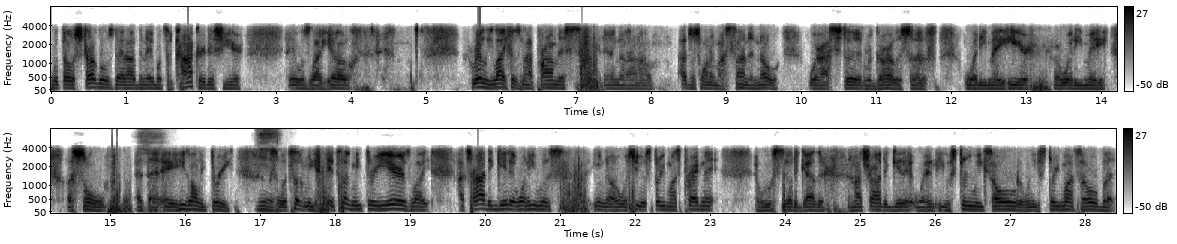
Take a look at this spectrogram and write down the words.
with those struggles that I've been able to conquer this year, it was like, yo, really life is not promised, and uh, I just wanted my son to know where I stood, regardless of what he may hear or what he may assume at that age. He's only three. Yeah. So it took me it took me three years. Like I tried to get it when he was, you know, when she was three months pregnant, and we were still together. And I tried to get it when he was three weeks old or when he was three months old, but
